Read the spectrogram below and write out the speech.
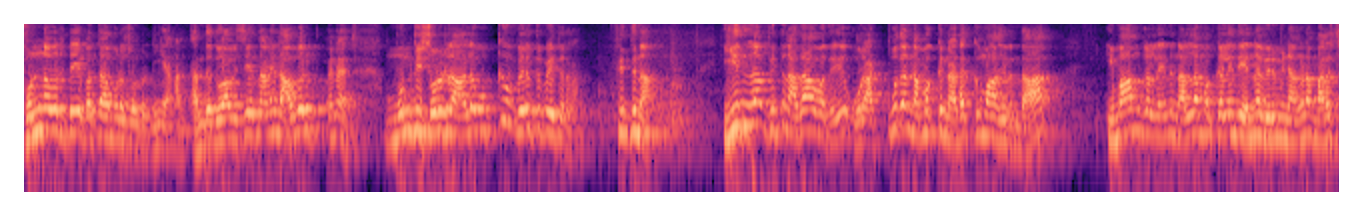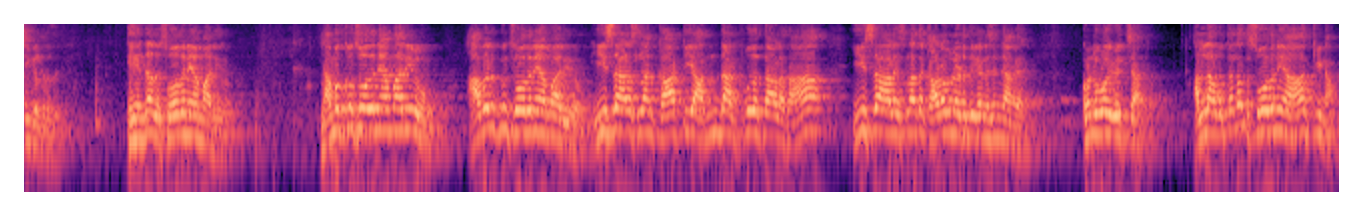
சொன்னவர்கிட்டயே பத்தாம் முறை சொல்கிறோம் நீங்கள் அந்த துவா விஷயம் தானே அவர் என்ன? முந்தி சொல்கிற அளவுக்கு வெறுத்து போய்த்துறான் ஃபித்னா. இதுதான் ஃபித்னா. அதாவது ஒரு அற்புதம் நமக்கு நடக்குமாக இருந்தால் இமாம்கள்லேருந்து நல்ல மக்கள்லேருந்து என்ன விரும்பினாங்கன்னா மறைச்சிக்கிறது ஏன்னா அது சோதனையாக மாறிடும். நமக்கும் சோதனையாக மாறிடும். அவருக்கும் சோதனையாக மாறிடும். ஈசா அலிஸ்லாம் காட்டிய அந்த அற்புதத்தால் தான் ஈசா அலிஸ்லாத்தை கடவுள் எடுத்துக்க என்ன செஞ்சாங்க? கொண்டு போய் வச்சாங்க. அல்லாஹ் அந்த சோதனையை ஆக்கினான்.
